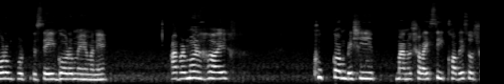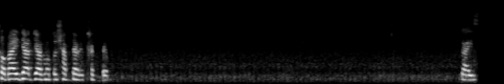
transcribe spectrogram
গরম পড়তেছে এই গরমে মানে আবার মনে হয় খুব কম বেশি মানুষ সবাই সিক হবে সো সবাই যার যার মতো সাবধানে থাকবে। গাইস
